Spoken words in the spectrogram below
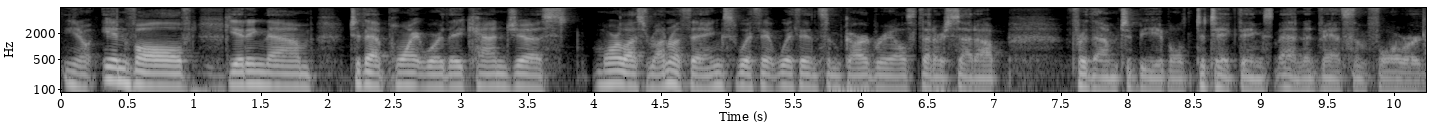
you know involved getting them to that point where they can just more or less run with things with it within some guardrails that are set up for them to be able to take things and advance them forward.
